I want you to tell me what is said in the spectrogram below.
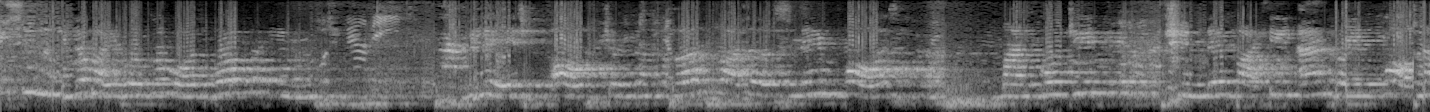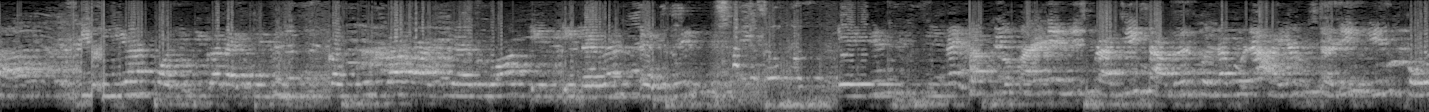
爷爷给我买的，哥哥给我买的，哥哥给我买的，弟弟给我买的，弟弟给我买的。Mangoji Shinde Party and her Indian political activist. Kasturba has won in 11 April 1869. My name is Prachi Sagar Kolhapura. I am studying in 4th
